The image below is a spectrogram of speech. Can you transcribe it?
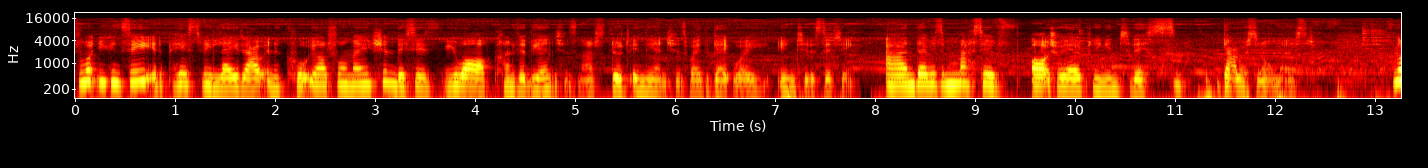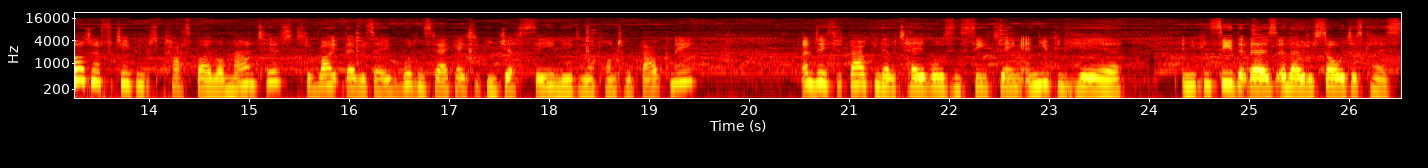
From what you can see, it appears to be laid out in a courtyard formation. This is, you are kind of at the entrance now, stood in the entranceway, the gateway into the city. And there is a massive archway opening into this garrison almost. It's large enough for two people to pass by while mounted. To the right, there is a wooden staircase you can just see leading up onto a balcony. Underneath the balcony, there are tables and seating, and you can hear and you can see that there's a load of soldiers kind of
